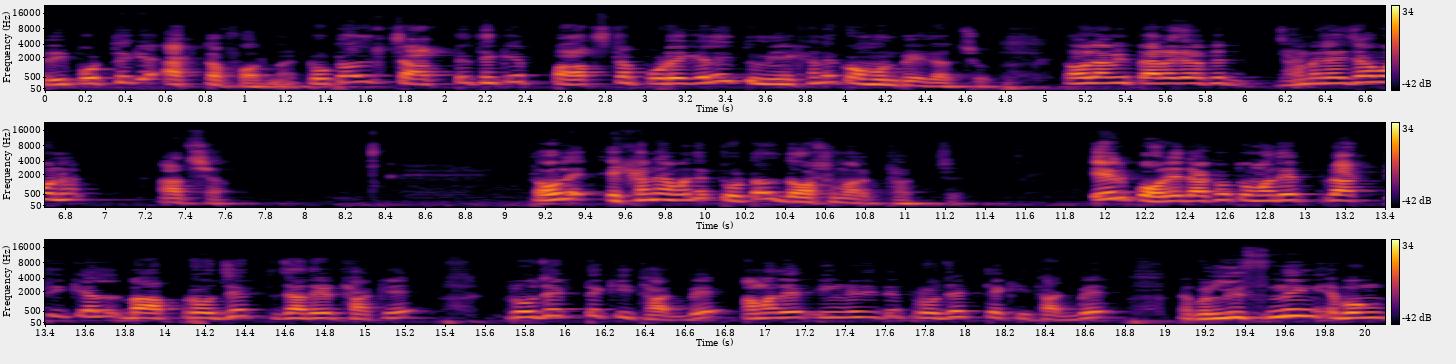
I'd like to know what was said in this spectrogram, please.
রিপোর্ট থেকে একটা ফরম্যাট টোটাল চারটে থেকে পাঁচটা পড়ে গেলেই তুমি এখানে কমন পেয়ে যাচ্ছ। তাহলে আমি প্যারাগ্রাফের ঝামেলায় যাব না। আচ্ছা। তাহলে এখানে আমাদের টোটাল দশ মার্ক থাকছে। এরপরে দেখো তোমাদের প্র্যাকটিক্যাল বা প্রজেক্ট যাদের থাকে প্রজেক্টে কি থাকবে? আমাদের ইংরেজিতে প্রজেক্টে কি থাকবে? দেখো লিসনিং এবং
